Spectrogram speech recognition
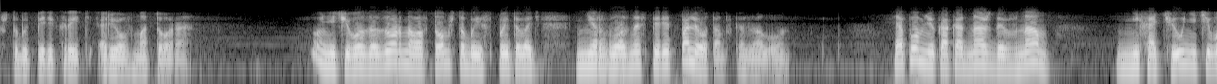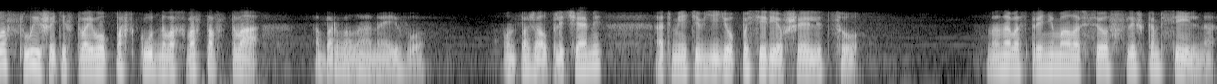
чтобы перекрыть рев мотора. «Ну, ничего зазорного в том, чтобы испытывать нервозность перед полетом», — сказал он. «Я помню, как однажды в нам...» «Не хочу ничего слышать из твоего паскудного хвастовства!» — оборвала она его. Он пожал плечами, отметив ее посеревшее лицо. Но она воспринимала все слишком сильно.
